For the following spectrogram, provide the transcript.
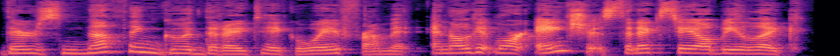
there's nothing good that I take away from it. And I'll get more anxious. The next day, I'll be like,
